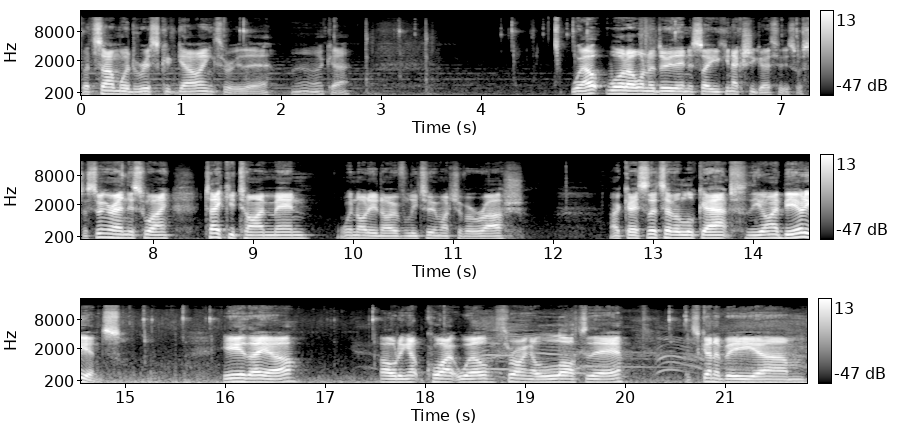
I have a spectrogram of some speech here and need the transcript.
But some would risk it going through there. Oh, okay. Well, what I want to do then is so you can actually go through this way. So swing around this way. Take your time, men. We're not in overly too much of a rush. Okay, so let's have a look at the Iberians. Here they are. Holding up quite well. Throwing a lot there. It's going to be um,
